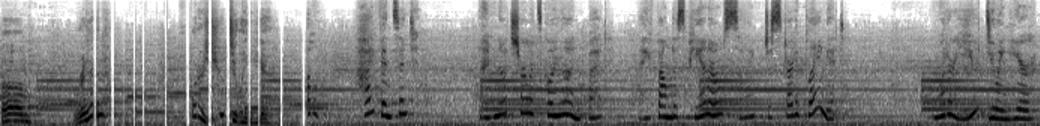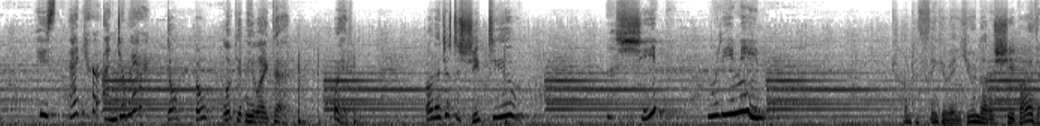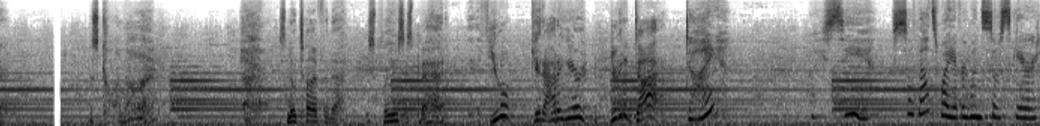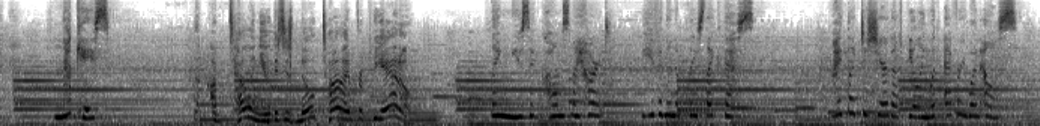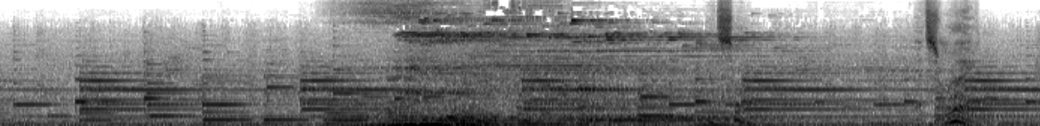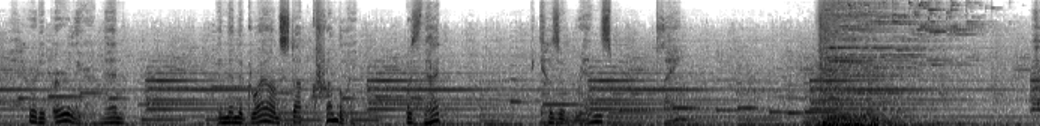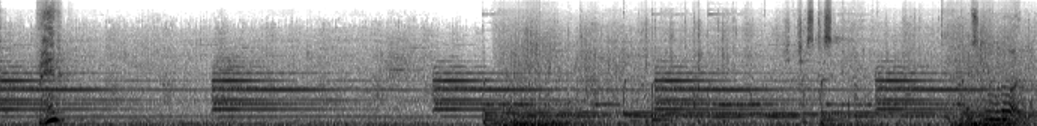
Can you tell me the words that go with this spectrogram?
Um, Rin? What are you doing here? Oh, hi, Vincent. I'm not sure what's going on, but I found this piano, so I just started playing it. What are you doing here? Is that your underwear? Don't, don't look at me like that. Wait, aren't I just a sheep to you? A sheep? What do you mean? Come to think of it, you're not a sheep either. What's going on? There's no time for that. This place is bad. If you don't get out of here, you're gonna die. Die? I see. So that's why everyone's so scared. In that case, I'm telling you, this is no time for piano. playing music calms my heart, even in a place like this. I'd like to share that feeling with everyone song. That's right. I heard it earlier, and then. And then the ground stopped crumbling. Was that. because of Rin's playing? Rin? She just disappeared. What the hell's going on?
